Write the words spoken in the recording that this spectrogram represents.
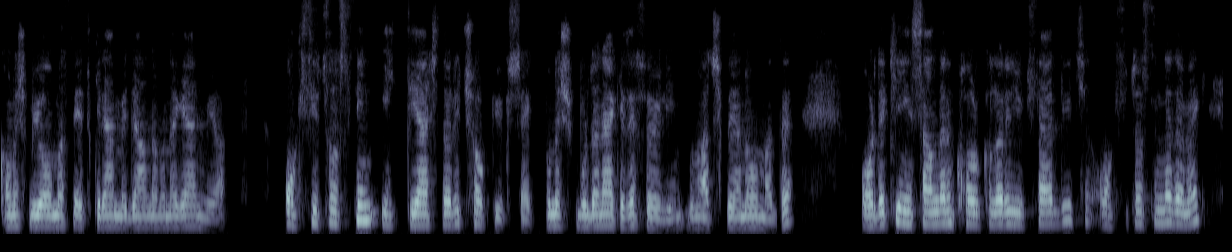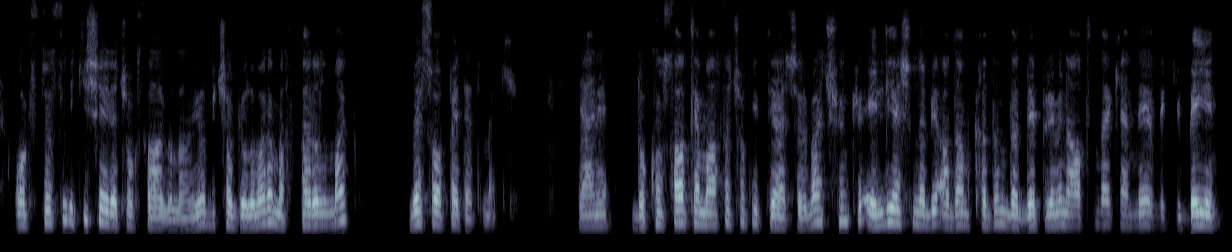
konuşmuyor olması etkilenmediği anlamına gelmiyor. Oksitosin ihtiyaçları çok yüksek. Bunu şu- buradan herkese söyleyeyim. Bunu açıklayan olmadı. Oradaki insanların korkuları yükseldiği için oksitosin ne demek? Oksitosin iki şeyle çok salgılanıyor. Birçok yolu var ama sarılmak ve sohbet etmek. Yani dokunsal temasa çok ihtiyaçları var. Çünkü 50 yaşında bir adam, kadın da depremin altındayken ne yazık ki beyin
